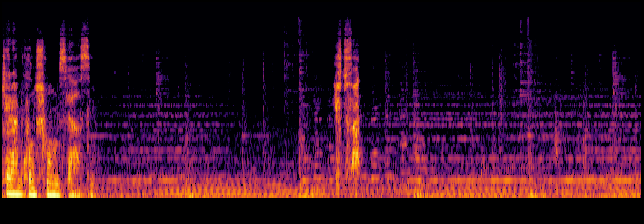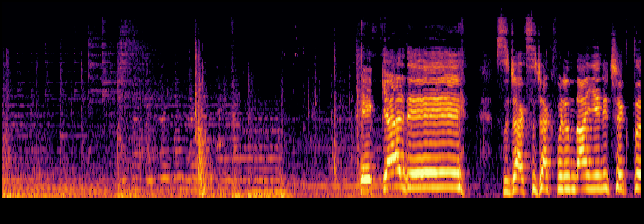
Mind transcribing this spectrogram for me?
Kerem konuşmamız lazım. Lütfen. Kek geldi. Sıcak sıcak fırından yeni çıktı.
